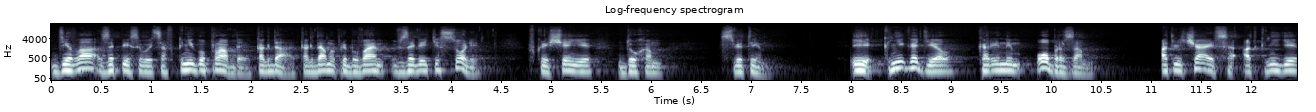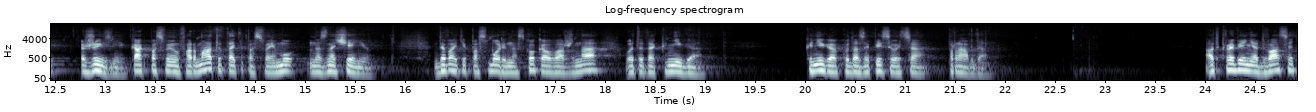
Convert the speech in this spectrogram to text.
дела записываются в книгу правды. Когда? Когда мы пребываем в завете соли, в крещении Духом Святым. И книга дел коренным образом отличается от книги жизни, как по своему формату, так и по своему назначению. Давайте посмотрим, насколько важна вот эта книга. Книга, куда записывается правда – Откровение 20,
